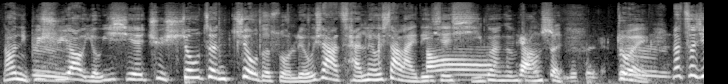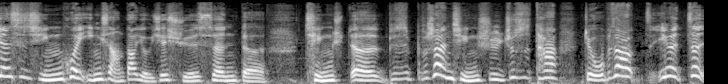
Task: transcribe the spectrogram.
然后你必须要有一些去修正旧的所留下残留下来的一些习惯跟方式。对了，对，嗯。那这件事情会影响到有一些学生的情绪，呃，不是不算情绪，就是他，对，我不知道，因为这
